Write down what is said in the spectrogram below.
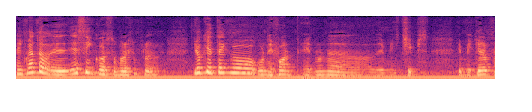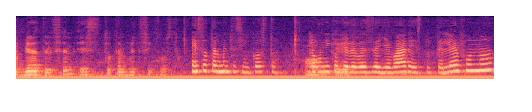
En cuanto eh, es sin costo, por ejemplo, yo que tengo un en uno de mis chips y me quiero cambiar a Telcel, es totalmente sin costo. Es totalmente sin costo. Lo único que debes de llevar es tu teléfono,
